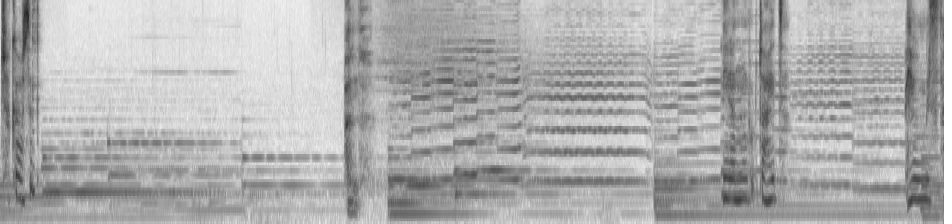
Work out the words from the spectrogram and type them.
Çok özledim. Ben de. Miran'ın buradaydı. Evimizde.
